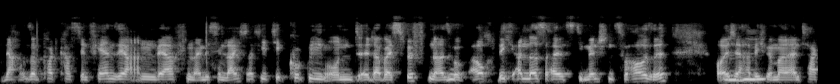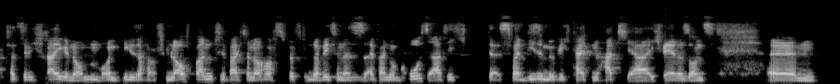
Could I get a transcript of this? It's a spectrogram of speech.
nach unserem Podcast den Fernseher anwerfen, ein bisschen Leichtathletik gucken und äh, dabei swiften. Also auch nicht anders als die Menschen zu Hause. Heute mhm. habe ich mir mal einen Tag tatsächlich freigenommen und wie gesagt, auf dem Laufband war ich dann auch auf Swift unterwegs und das ist einfach nur großartig, dass man diese Möglichkeiten hat. Ja, ich wäre sonst ähm,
